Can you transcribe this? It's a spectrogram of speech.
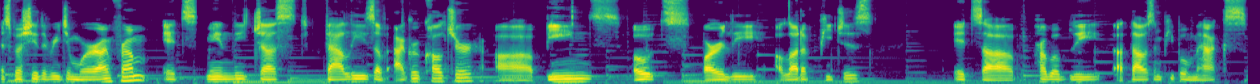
Especially the region where I'm from, it's mainly just valleys of agriculture, uh, beans, oats, barley, a lot of peaches. It's uh, probably a thousand people max,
